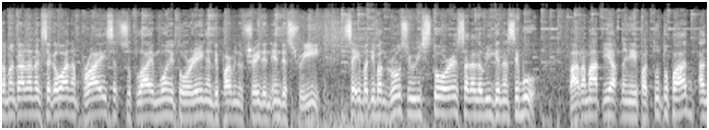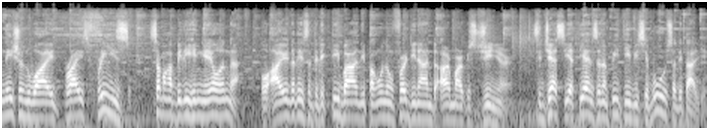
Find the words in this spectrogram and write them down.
Samantala, nagsagawa ng price at supply monitoring ang Department of Trade and Industry sa iba't ibang grocery stores sa lalawigan ng Cebu para matiyak na ipatutupad ang nationwide price freeze sa mga bilihin ngayon o ayon natin sa detektiba ni Pangulong Ferdinand R. Marcos Jr. Si Jesse Atienza ng PTV Cebu sa detalye.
